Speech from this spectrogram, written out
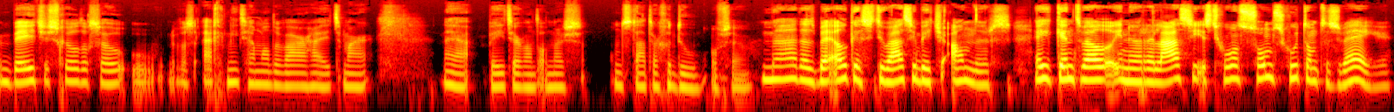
een beetje schuldig zo, oeh, dat was eigenlijk niet helemaal de waarheid. Maar nou ja, beter, want anders ontstaat er gedoe of zo. Maar dat is bij elke situatie een beetje anders. En je kent wel, in een relatie is het gewoon soms goed om te zwijgen.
